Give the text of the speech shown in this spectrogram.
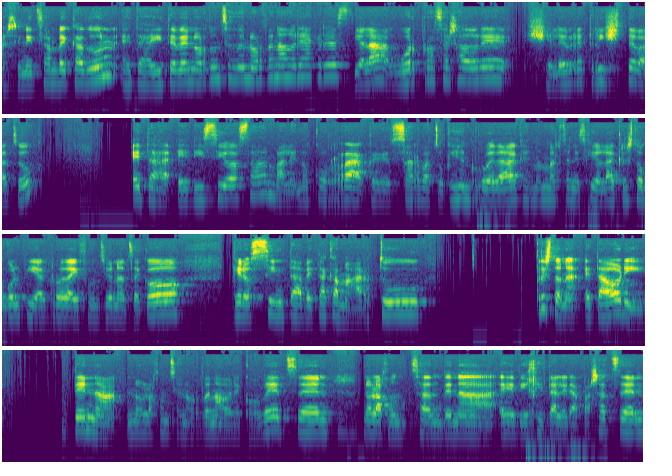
hasi nintzen bekadun, eta ETB-n orduntzen den ordenadoreak ere ez, diala, Word prozesadore xelebre triste batzuk, Eta edizioa zen, bale, no, korrak, eh, zar batzuk egin ruedak, eman martzen izkiola, kriston golpiak ruedai funtzionatzeko, gero zinta betakama hartu, kristona, eta hori, dena nola jontzen ordenadoreko betzen, nola jontzen dena e, digitalera pasatzen,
